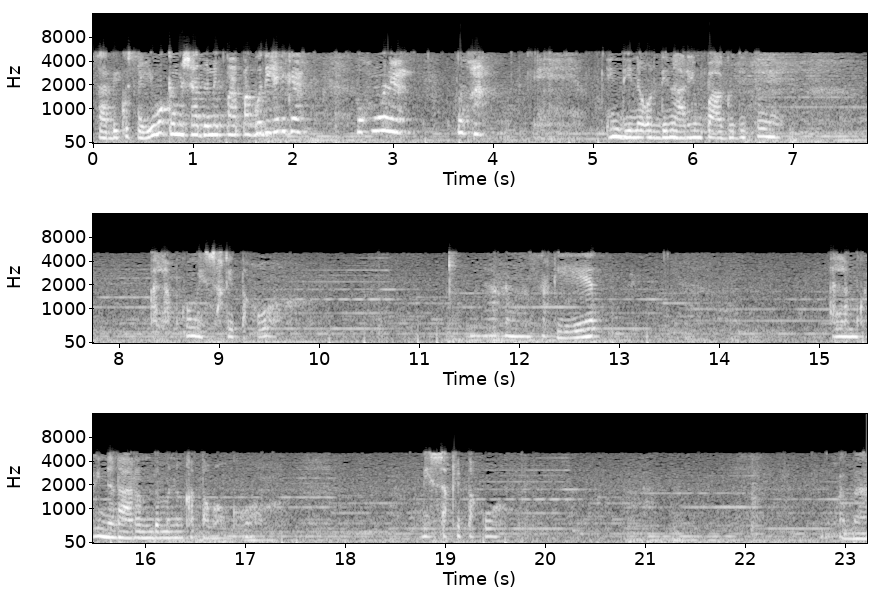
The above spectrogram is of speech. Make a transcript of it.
Sabi ko sa'yo, huwag ka masyado nagpapagod. Eh, halika. Buka muna. Buka. Eh, hindi na ordinaryong pagod ito eh. Alam ko may sakit ako. Wala kang sakit. Alam ko yung nararamdaman ng katawan ko. May sakit ako. Ano ka ba?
